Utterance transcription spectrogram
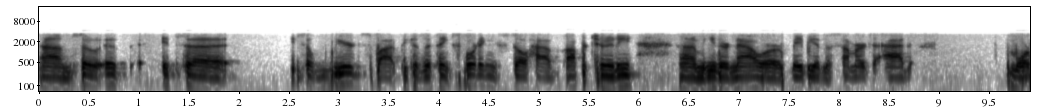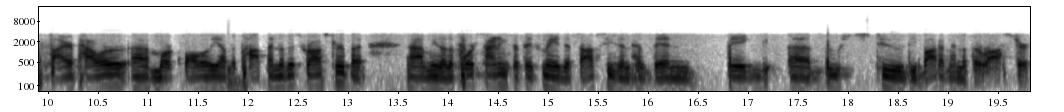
Um, so it, it's a it's a weird spot because I think Sporting still have opportunity, um, either now or maybe in the summer, to add more firepower, uh, more quality on the top end of this roster. But um, you know, the four signings that they've made this offseason have been big uh, boosts to the bottom end of the roster.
